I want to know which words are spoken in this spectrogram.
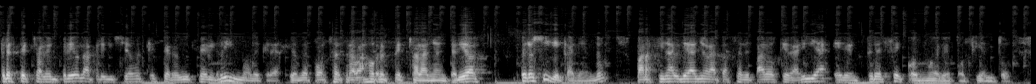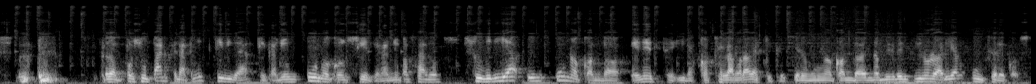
Respecto al empleo, la previsión es que se reduce el ritmo de creación de puestos de trabajo respecto al año anterior, pero sigue cayendo. Para final de año la tasa de paro quedaría en el 13,9%. Por su parte, la productividad, que cayó un 1,7 el año pasado, subiría un 1,2 en este y los costes laborales que crecieron un 1,2 en 2021 lo harían un 0,7.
